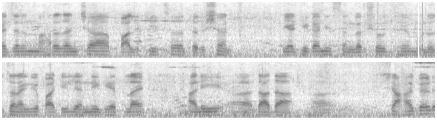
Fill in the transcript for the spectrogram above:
गजानन महाराजांच्या पालखीचं दर्शन या ठिकाणी संघर्षोद्धे मनोजरांगे पाटील यांनी घेतलं आहे आणि दादा शहागड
